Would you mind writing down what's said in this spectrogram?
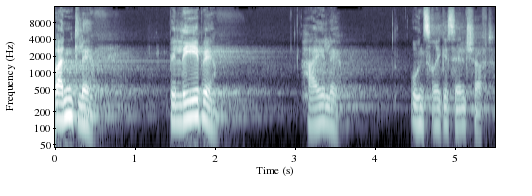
Verwandle, belebe, heile unsere Gesellschaft.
